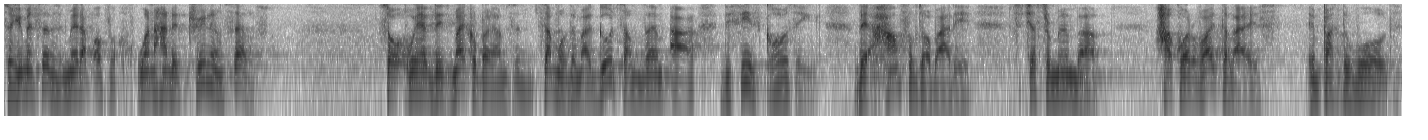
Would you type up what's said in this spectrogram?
So human cells is made up of 100 trillion cells. So we have these microbiomes, some of them are good, some of them are disease causing. They are harmful to our body. So just remember how to revitalize, impact the world,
